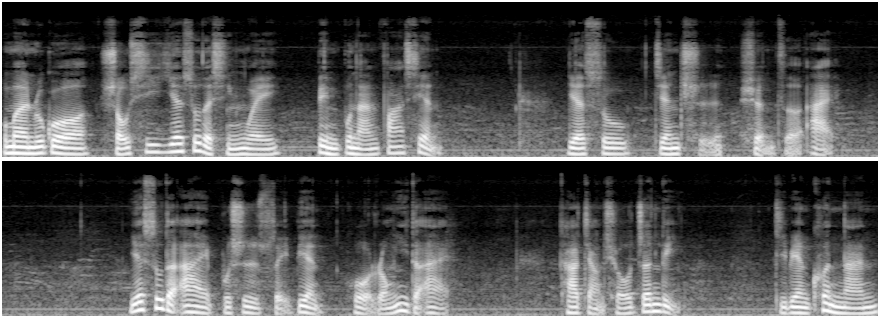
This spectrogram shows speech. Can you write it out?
我们如果熟悉耶稣的行为，并不难发现，耶稣坚持选择爱。耶稣的爱不是随便或容易的爱，他讲求真理，即便困难，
